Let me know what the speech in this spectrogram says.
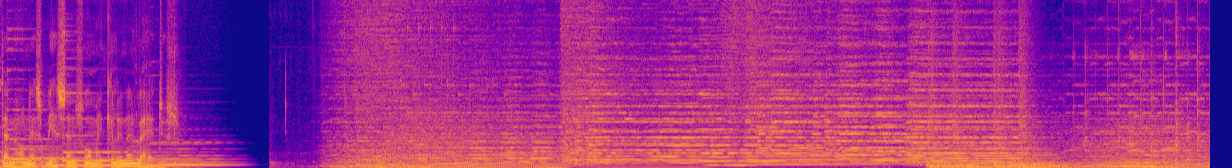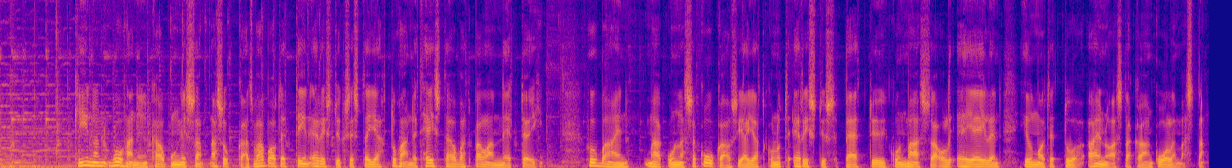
Tämä on SBSn suomenkielinen lähetys. Kiinan Wuhanin kaupungissa asukkaat vapautettiin eristyksestä ja tuhannet heistä ovat palanneet töihin. Hubain maakunnassa kuukausia jatkunut eristys päättyi, kun maassa oli ei eilen ilmoitettu ainoastakaan kuolemasta.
